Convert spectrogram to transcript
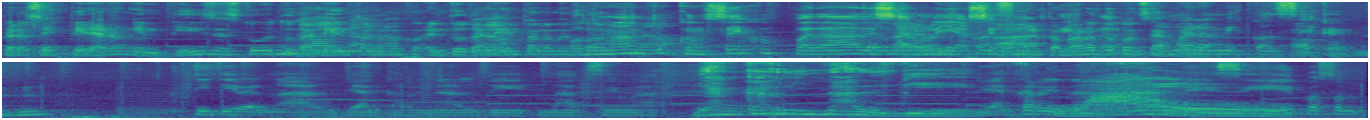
Pero se inspiraron en ti, dices tú, en tu No, talento no, a lo no. mejor. En tu No. talento a lo O mejor. tomaron No. tus consejos para Tomaron desarrollarse como Ah, artista. tomaron tu consejo. Tomaron mis consejos. Ok. Ujú. Titi Bernal, Bianca Rinaldi, Máxima. Bianca Rinaldi. Bianca Rinaldi, Wow. sí, pues son.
